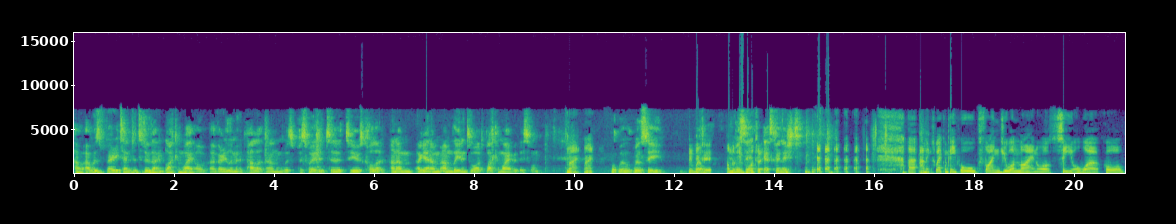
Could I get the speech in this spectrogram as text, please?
I, I was very tempted to do that in black and white or a very limited palette, and was persuaded to, to use colour. And I'm again, I'm, I'm leaning towards black and white with this one. Right, right. But we'll we'll see. We will. it- I'm looking we'll forward to it it. gets finished. Uh, Alex, where can people find you online or see your work or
